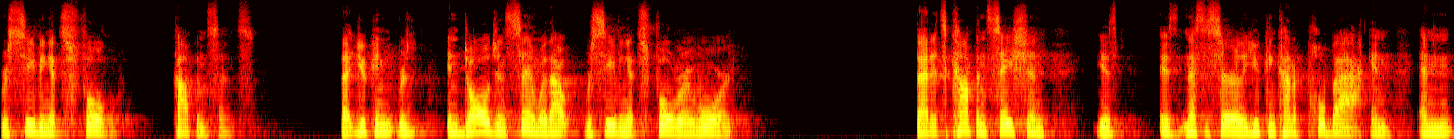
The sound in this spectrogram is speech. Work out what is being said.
receiving its full compensance. That you can re- indulge in sin without receiving its full reward. That its compensation is, is necessarily, you can kind of pull back and, and,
